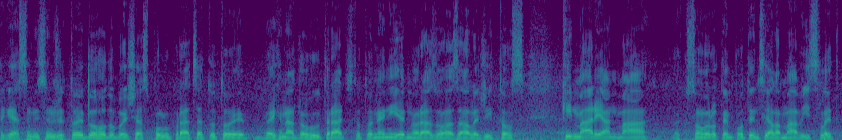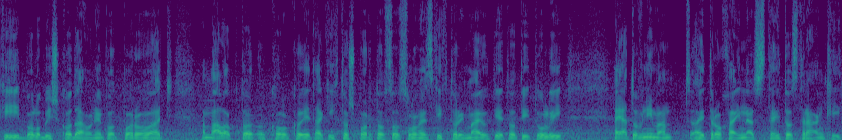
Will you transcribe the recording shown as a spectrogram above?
Tak ja si myslím, že to je dlhodobejšia spolupráca, toto je beh na dlhú trať, toto není jednorázová záležitosť. Kým Marian má, ako som hovoril, ten potenciál a má výsledky, bolo by škoda ho nepodporovať. A malo kto, koľko je takýchto športovcov slovenských, ktorí majú tieto tituly. A ja to vnímam aj trocha ináč z tejto stránky.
